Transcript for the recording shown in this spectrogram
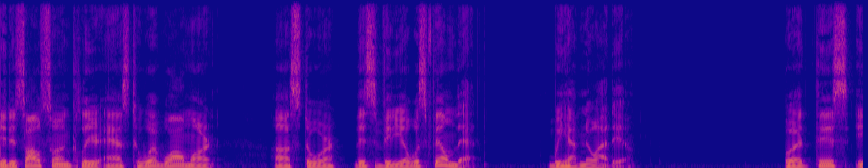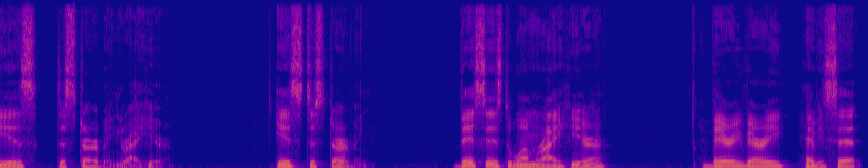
It is also unclear as to what Walmart uh, store this video was filmed at. We have no idea. But this is disturbing right here. It's disturbing. This is the one right here. Very, very heavy set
